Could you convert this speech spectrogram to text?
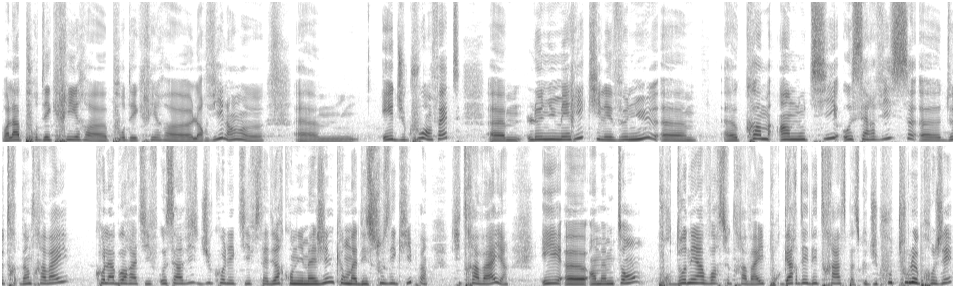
voilà pour décrire euh, pour décrire euh, leur ville hein, euh, et du coup en fait le numérique il est venu comme un outil au service d'un travail collaboratif, au service du collectif. C'est-à-dire qu'on imagine qu'on a des sous-équipes qui travaillent et en même temps pour donner à voir ce travail, pour garder des traces, parce que du coup, tout le projet,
